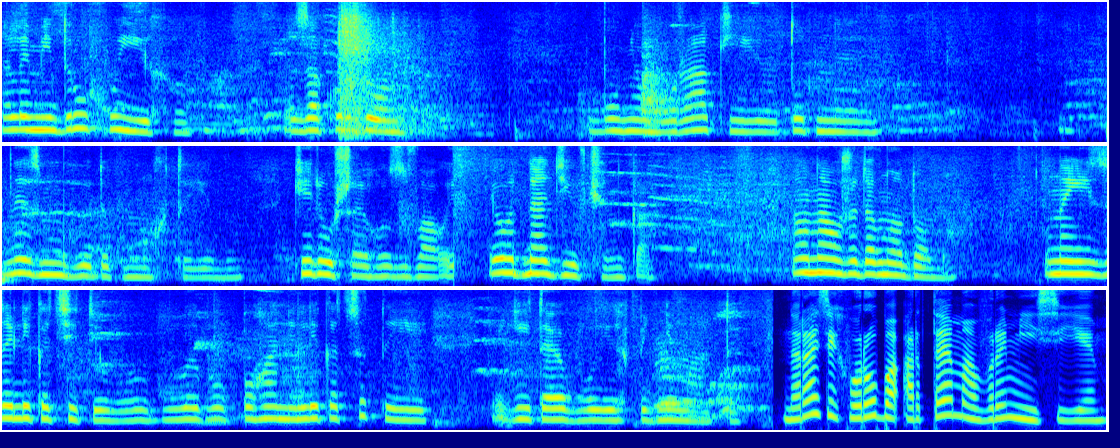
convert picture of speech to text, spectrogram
Але мій друг уїхав за кордон. Був у нього рак і тут не, не змогли допомогти йому. Кирюша його звали. І одна дівчинка. Вона вже давно вдома. У неї за лікоцити були погані лікоцити, і їй треба було їх піднімати. Наразі хвороба Артема в ремісії.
